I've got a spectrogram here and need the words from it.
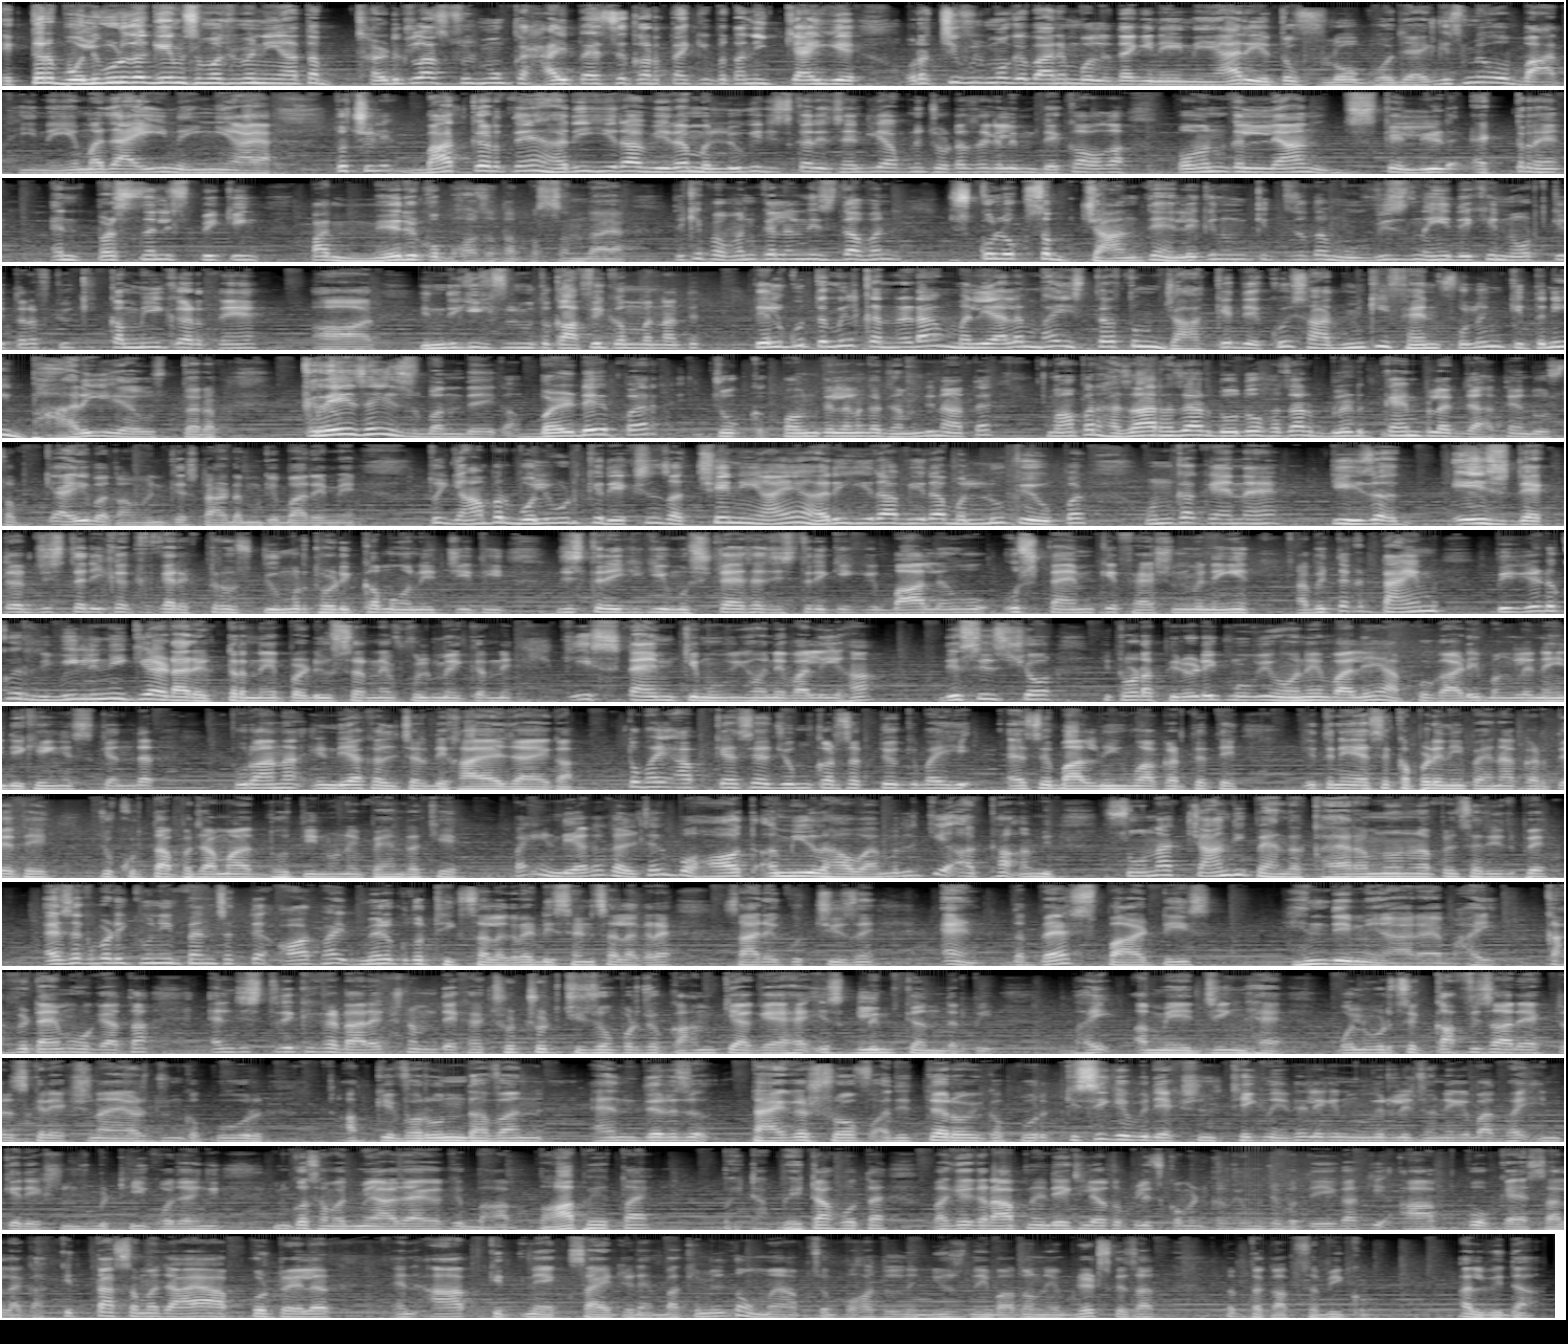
एक तरफ़ बॉलीवुड का गेम समझ में नहीं आता। थर्ड क्लास फ़िल्मों के हाई पैसे करता है कि पता नहीं क्या ही है और अच्छी फ़िल्मों के बारे में बोल देता है कि नहीं नहीं यार, ये तो फ्लॉप हो जाएगी, इसमें वो बात ही नहीं है, मज़ा ही नहीं आया। तो चलिए, बात करते हैं हरी हीरा वीरा मल्लू की, जिसका रिसेंटली आपने छोटा सा फ़िल्म देखा होगा, पवन कल्याण, जिसके लीड एक्टर हैं एंड पर्सनली स्पीकिंग भाई मेरे को बहुत ज़्यादा पसंद आया। देखिए, Pawan Kalyan is the one जिसको लोग सब जानते हैं, लेकिन उनकी इतनी ज़्यादा मूवीज़ नहीं देखी नॉर्थ की तरफ़, क्योंकि कम ही करते हैं। और हिंदी की फ़िल्म तो काफ़ी कम बनाते। तेलुगु, तमिल, कन्नड़ा, मलयालम, भाई, इस तरफ़ तुम जाके देखो, इस आदमी की फ़ैन फॉलोइंग कितनी भारी है उस तरफ़। क्रेज है इस बंदे का। बर्थडे पर जो पवन कल्याण का जन्मदिन आता है, वहाँ पर हज़ार हज़ार, दो दो हज़ार ब्लड कैंप लग जाते हैं दोस्तों। क्या ही बताऊँ इनके स्टार्डम के बारे में। तो यहाँ पर बॉलीवुड के रिएक्शंस अच्छे नहीं आए हरी हीरा, वीरा मल्लू के ऊपर उनका कहना है कि इज़ एज एक्टर जिस तरीके का कैरेक्टर उसकी उम्र थोड़ी कम होनी चाहिए थी। जिस तरीके की मुस्टैच है, जिस तरीके के बाल हैं, वो उस टाइम के फ़ैशन में नहीं है। अभी तक टाइम पीरियड कोई रिवील ही नहीं किया डायरेक्टर ने प्रोड्यूसर ने फ़िल्म मेकर ने कि इस टाइम की मूवी होने वाली हाँ। दिस इज़ श्योर कि थोड़ा पीरियडिक मूवी होने वाली है। आपको गाड़ी बंगले नहीं दिखेंगे इसके अंदर पुराना इंडिया कल्चर दिखाया जाएगा। तो भाई आप कैसे अज्यूम कर सकते हो कि भाई ऐसे बाल नहीं हुआ करते थे, इतने ऐसे कपड़े नहीं पहना करते थे, जो कुर्ता, पजामा, धोती इन्होंने पहन रखी है? भाई इंडिया का कल्चर बहुत अमीर रहा हुआ है मतलब कि अथा अमीर। सोना चांदी पहन रखा है हम अपने शरीर पे। ऐसे कपड़े क्यों नहीं पहन सकते? और भाई मेरे को तो ठीक सा लग रहा है डिसेंट सा लग रहा है सारे कुछ चीज़ें। And the best part is Hindi में आ रहा है भाई। काफ़ी टाइम हो गया था एंड जिस तरीके का डायरेक्शन हम देखा है छोटी छोटी चीज़ों पर जो काम किया गया है, इस ग्लिम के अंदर भी, भाई अमेजिंग है। बॉलीवुड से काफ़ी सारे एक्टर्स के रिएक्शन आए, अर्जुन कपूर आपके Varun Dhawan and there is Tiger Shroff Aditya Roy Kapur किसी के भी रिएक्शन ठीक नहीं थे, लेकिन मूवी रिलीज़ होने के बाद भाई इनके रिएक्शन भी ठीक हो जाएँगे। इनको समझ में आ जाएगा कि बाप बाप होता है, बेटा बेटा होता है। बाकी अगर आपने देख लिया तो प्लीज़ कमेंट करके मुझे बताइएगा कि आपको कैसा लगा। कितना समझ आया आपको ट्रेलर एंड आप कितने एक्साइटेड हैं। बाकी मिलता हूँ मैं आपसे बहुत जल्दी न्यूज़ नहीं बातों, नई अपडेट्स के साथ। तब तक आप सभी को अलविदा।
